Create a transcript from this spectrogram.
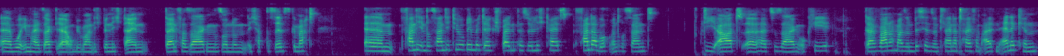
äh, wo er ihm halt sagt, ja, Obi-Wan, ich bin nicht dein dein Versagen, sondern ich habe das selbst gemacht. Ähm, fand ich interessant, die Theorie mit der gespaltenen Persönlichkeit. Fand aber auch interessant, die Art äh, halt zu sagen, okay, da war noch mal so ein bisschen so ein kleiner Teil vom alten Anakin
